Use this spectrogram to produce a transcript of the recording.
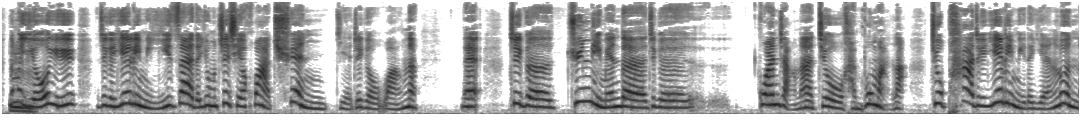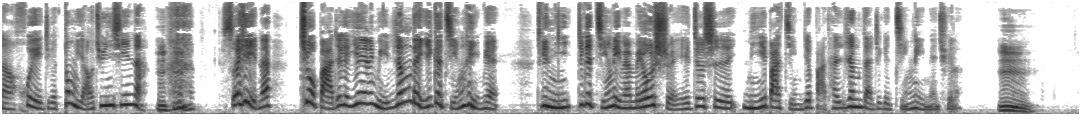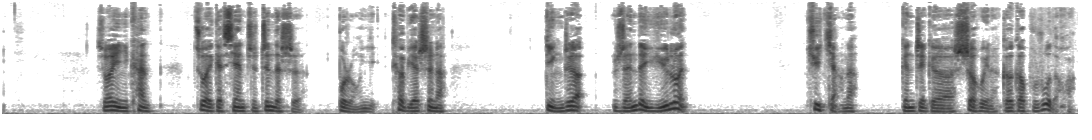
那么，由于这个耶利米一再的用这些话劝解这个王呢，哎，这个军里面的这个官长呢就很不满了，就怕这个耶利米的言论呢会这个动摇军心呢，所以呢就把这个耶利米扔在一个井里面。这个泥，这个井里面没有水，就是泥把井就把它扔在这个井里面去了。嗯，所以你看，做一个先知真的是不容易，特别是呢，顶着人的舆论去讲呢，跟这个社会呢格格不入的话。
